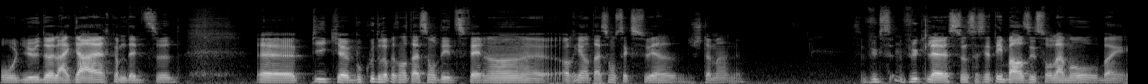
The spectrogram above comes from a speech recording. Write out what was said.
au lieu de la guerre comme d'habitude. Euh, puis qu'il y a beaucoup de représentations des différentes euh, orientations sexuelles, justement. Là. Vu que, vu que c'est une société basée sur l'amour, ben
